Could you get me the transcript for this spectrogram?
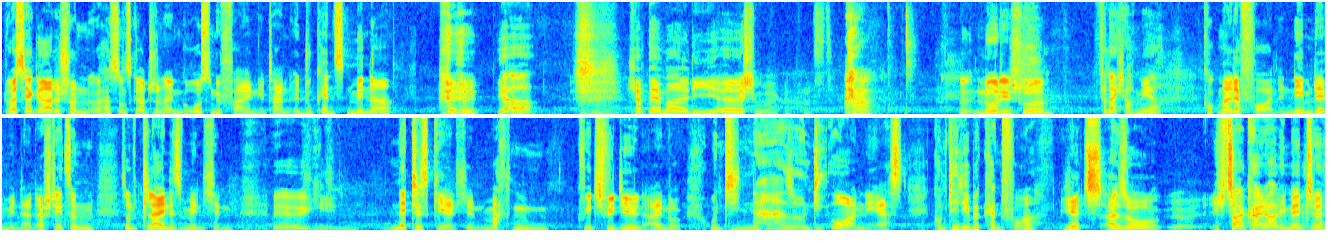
Du hast ja gerade schon, hast uns gerade schon einen großen Gefallen getan. Du kennst Minna. ja. Ich habe der mal die äh, Schuhe geputzt. Nur die Schuhe. Vielleicht auch mehr? Guck mal da vorne, neben der Minna. Da steht so ein, so ein kleines Männchen. Äh, nettes Kerlchen. Macht einen quietschfidelen Eindruck. Und die Nase und die Ohren erst. Kommt der dir bekannt vor? Jetzt, also, äh, ich zahle keine Alimente.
